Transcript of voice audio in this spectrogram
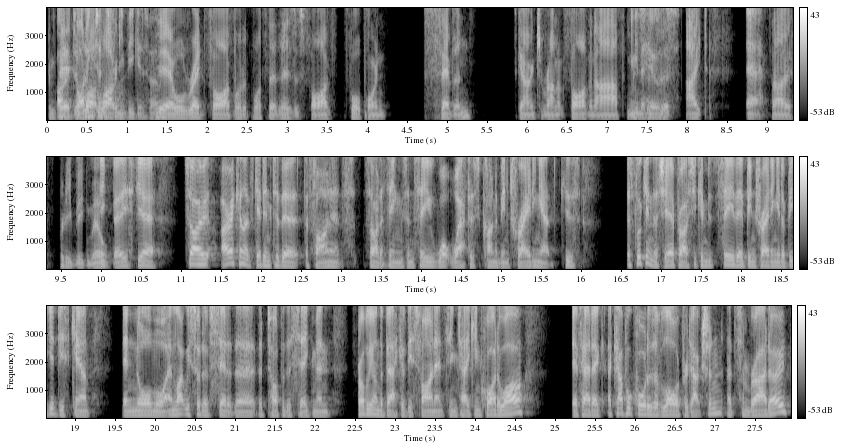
compared to Boddington's like- pretty big as well. Yeah, well, Red Five. What, what's that? There's is five, four point seven. It's going to run at five and a half, and of this is at eight. yeah. So pretty big mill. Big beast, yeah. So I reckon let's get into the the finance side of things and see what WAF has kind of been trading at. Because just looking at the share price, you can see they've been trading at a bigger discount than normal. And like we sort of said at the, the top of the segment, it's probably on the back of this financing taking quite a while. They've had a, a couple quarters of lower production at Sanbrado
